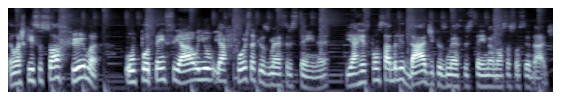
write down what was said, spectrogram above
Então, acho que isso só afirma o potencial e, o, e, a força que os mestres têm, né? E a responsabilidade que os mestres têm na nossa sociedade.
